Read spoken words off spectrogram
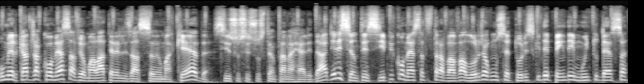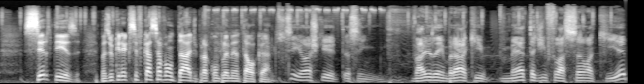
O mercado já começa a ver uma lateralização e uma queda, se isso se sustentar na realidade, ele se antecipa e começa a destravar valor de alguns setores que dependem muito dessa certeza. Mas eu queria que você ficasse à vontade pra complementar o Carlos. Sim, eu acho que, assim, vale lembrar que meta de inflação aqui é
